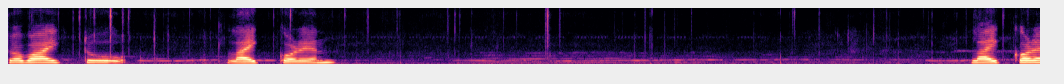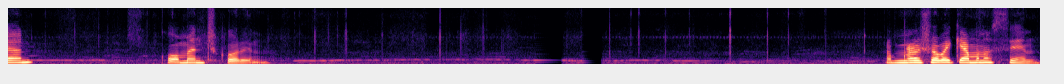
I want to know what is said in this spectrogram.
সবাই একটু লাইক করেন। লাইক করেন, কমেন্ট করেন। আপনারা সবাই কেমন আছেন?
